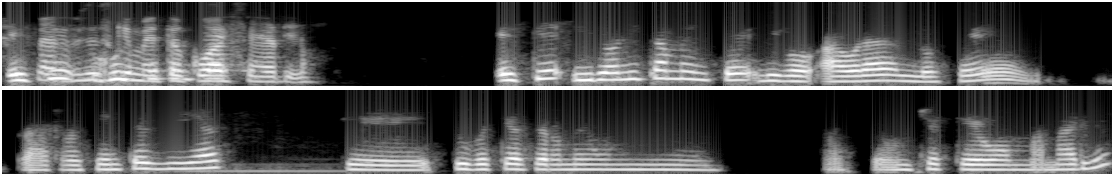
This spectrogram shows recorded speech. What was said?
Es Las veces que me tocó hacerlo. Es que irónicamente, digo, ahora lo sé, a recientes días que tuve que hacerme un, este, un chequeo mamario,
